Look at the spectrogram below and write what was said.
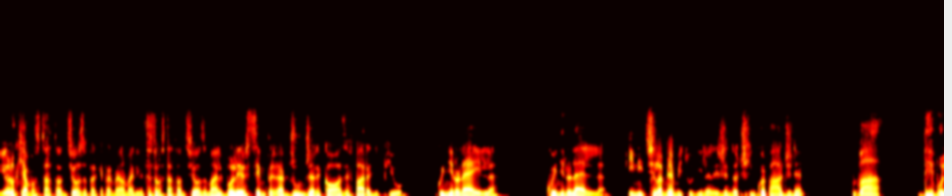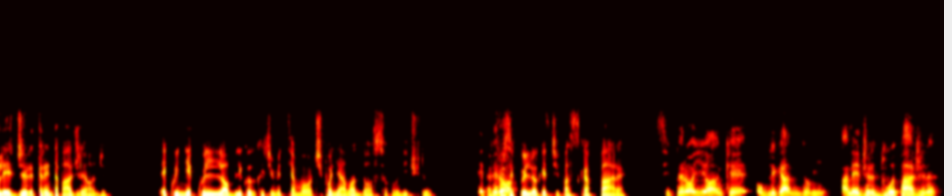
io lo chiamo stato ansioso perché per me ormai è diventato uno stato ansioso, ma il voler sempre raggiungere cose, fare di più. Quindi non è il, quindi non è il, inizio la mia abitudine leggendo 5 pagine, ma devo leggere 30 pagine oggi. E quindi è quell'obbligo che ci mettiamo, ci poniamo addosso, come dici tu. E È però, forse quello che ci fa scappare. sì, però io anche obbligandomi a leggere due pagine,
